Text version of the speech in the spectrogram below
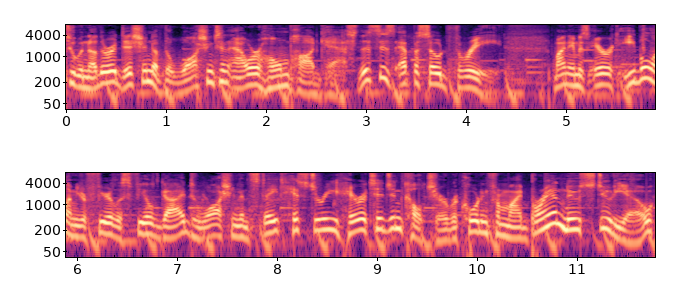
to another edition of the Washington Our Home Podcast. This is episode three. My name is Eric Ebel. I'm your fearless field guide to Washington State history, heritage, and culture, recording from my brand new studio,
